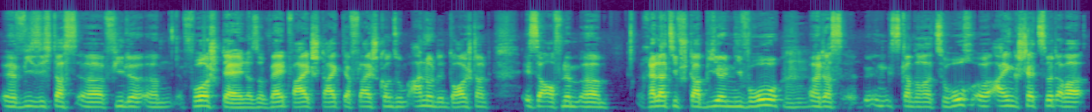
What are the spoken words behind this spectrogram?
äh, wie sich das äh, viele ähm, vorstellen. Also weltweit steigt der Fleischkonsum an und in Deutschland ist er auf einem äh, relativ stabilen Niveau, mhm. äh, das insgesamt noch zu hoch äh, eingeschätzt wird. Aber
